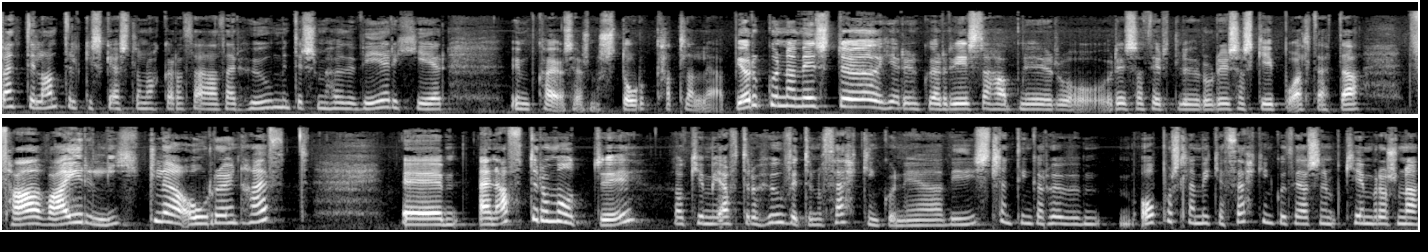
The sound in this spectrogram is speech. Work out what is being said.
benti landtelkiskeslan okkar á það að það er hugmyndir sem hafðu verið hér um hvað ég að segja svona stórkallarlega björgunamiðstöð, hér er einhverja risahafnir og risaþyrlur og risaskip og allt þetta, það væri líklega óraunhæft. Um, en aftur á móti þá kemur ég aftur á hugvitun og þekkingunni að við Íslandingar höfum óbúslega mikið þekkingu þegar sem kemur á svona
